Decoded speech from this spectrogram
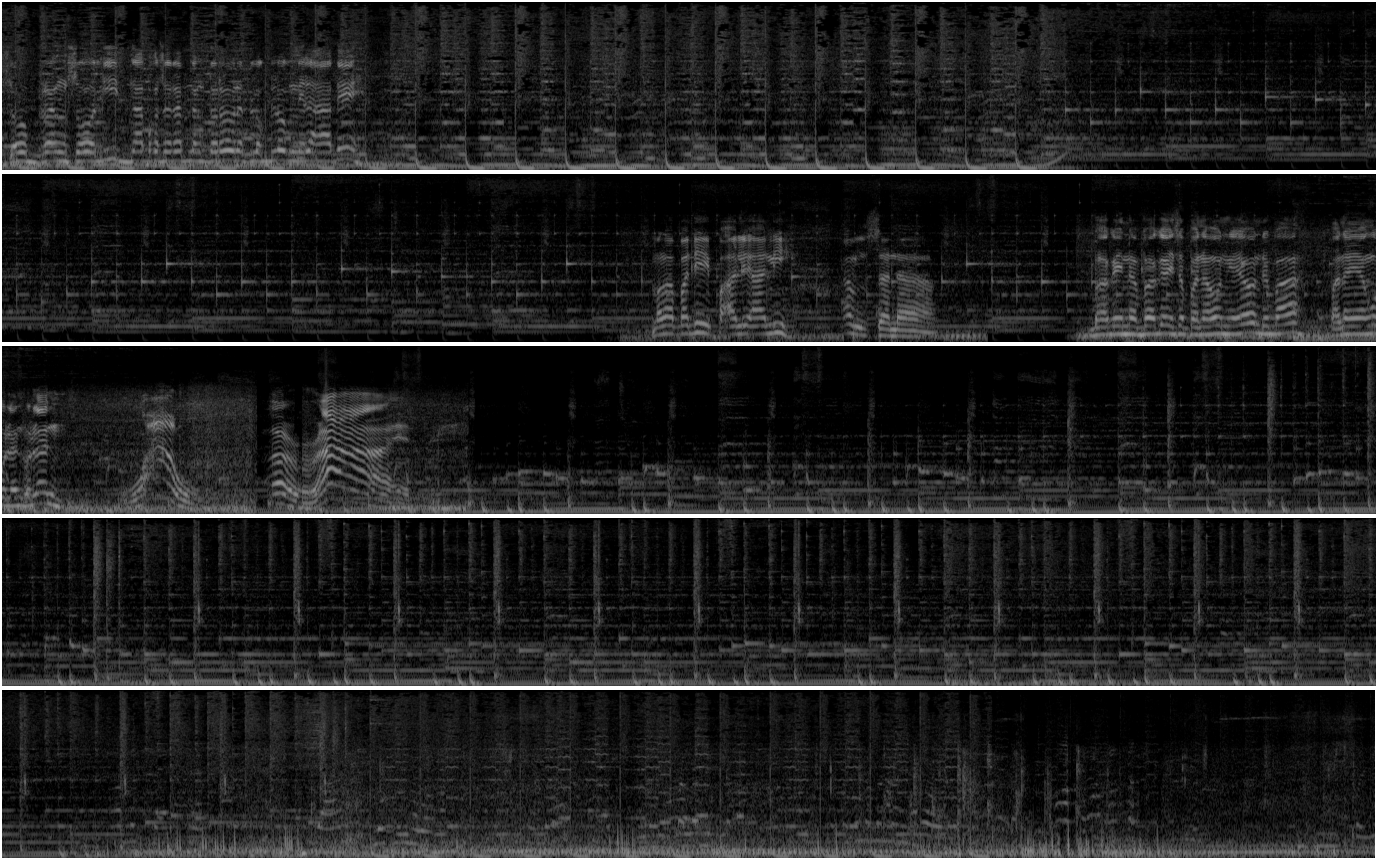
Sobrang solid, napakasarap ng turon at luglog nila ate. Mga padi, paali-ali. Amsa na. Bagay na bagay sa panahon ngayon, di ba? Panay ang ulan-ulan. Wow! All right.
